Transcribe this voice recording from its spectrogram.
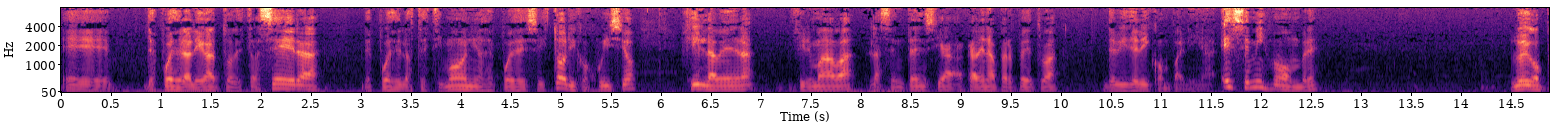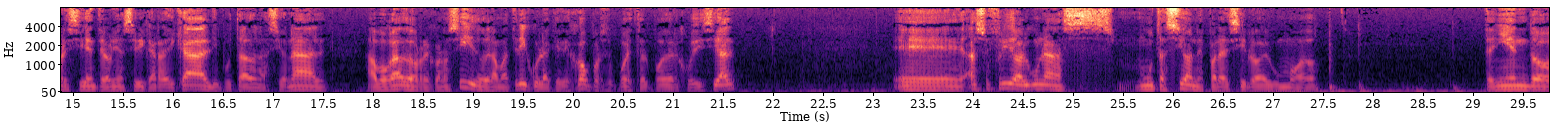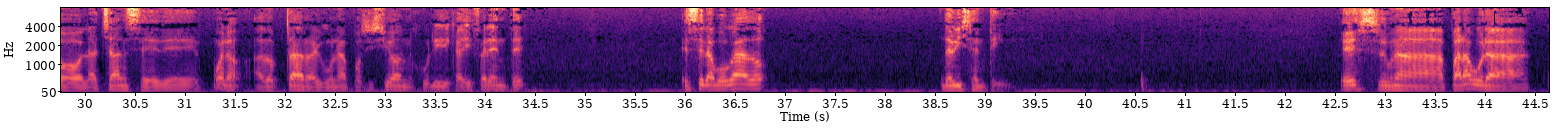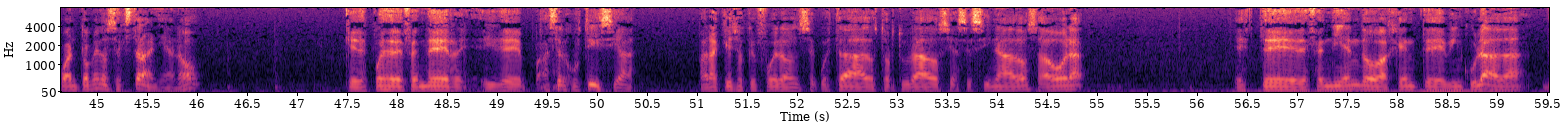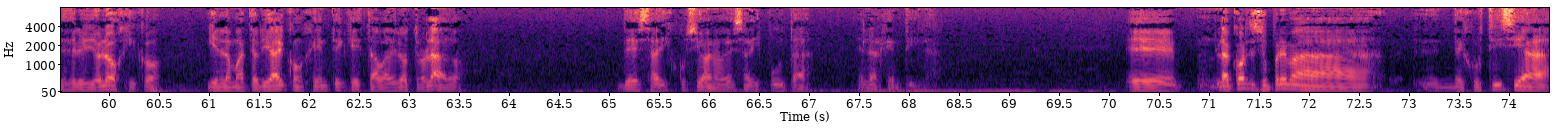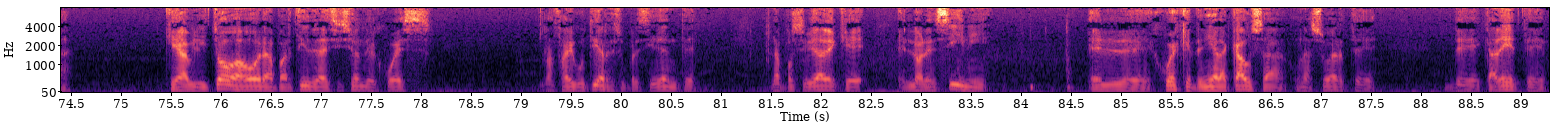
Eh, después del alegato de Estracera, después de los testimonios, después de ese histórico juicio, Gil Lavedra firmaba la sentencia a cadena perpetua de Videla y compañía. Ese mismo hombre, luego presidente de la Unión Cívica Radical, diputado nacional, abogado reconocido de la matrícula que dejó, por supuesto, el Poder Judicial, eh, ha sufrido algunas mutaciones, para decirlo de algún modo, teniendo la chance de, bueno, adoptar alguna posición jurídica diferente. Es el abogado de Vicentín. Es una parábola cuanto menos extraña, ¿no? Que después de defender y de hacer justicia para aquellos que fueron secuestrados, torturados y asesinados, ahora esté defendiendo a gente vinculada desde lo ideológico y en lo material con gente que estaba del otro lado de esa discusión o de esa disputa en la Argentina. Eh, la Corte Suprema de Justicia que habilitó ahora a partir de la decisión del juez Rafael Gutiérrez, su presidente, la posibilidad de que Lorenzini, el juez que tenía la causa, una suerte de cadete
